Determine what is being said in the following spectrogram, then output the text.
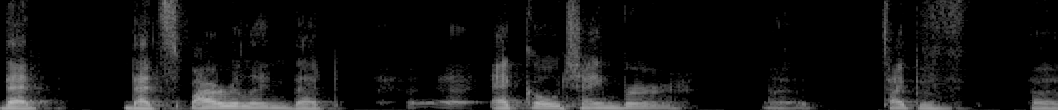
that that spiraling, that uh, echo chamber uh, type of uh,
